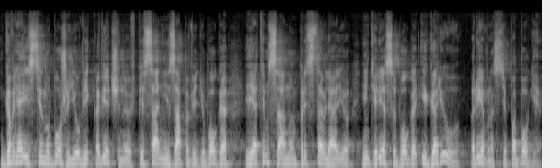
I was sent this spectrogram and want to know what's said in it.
говоря истину Божию, увековеченную в Писании заповедью Бога, я тем самым представляю интересы Бога и горю ревностью по Боге.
